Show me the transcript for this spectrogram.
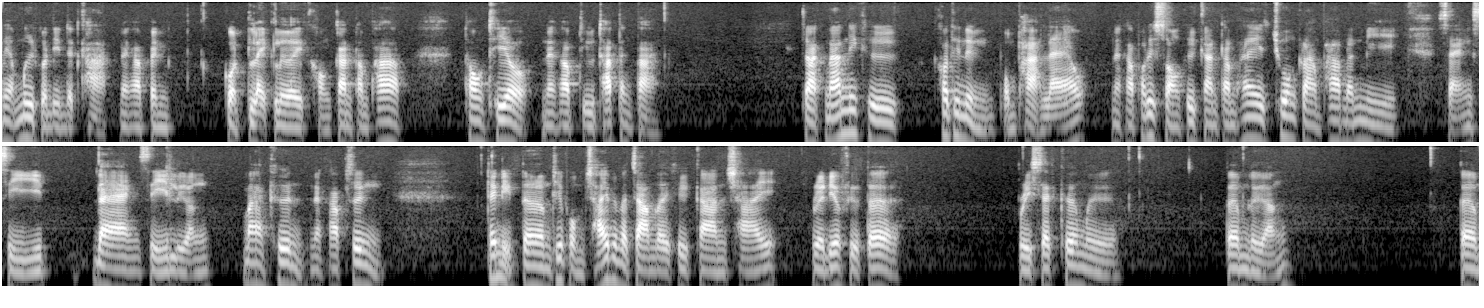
เนี่ยมืดกว่าดินเด็ดขาดนะครับ เป็นกฎเหล็กเลยของการทำภาพท่องเที่ยวนะครับทิวทัศน์ต่างๆ จากนั้นนี่คือข้อที่ 1 ผมผ่านแล้วนะครับข้อที่ 2 คือการทำให้ช่วงกลางภาพนั้นมีแสงสีแดงสีเหลืองมากขึ้นนะครับ ซึ่ง เทคนิคเติมที่ผมใช้เป็นประจำเลยคือการใช้ radial filter reset เครื่องมือ เติมเหลือง เติม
